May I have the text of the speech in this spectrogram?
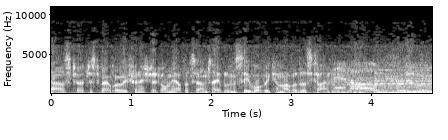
uh, just about where we finished it on the other turntable and see what we come up with this time.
